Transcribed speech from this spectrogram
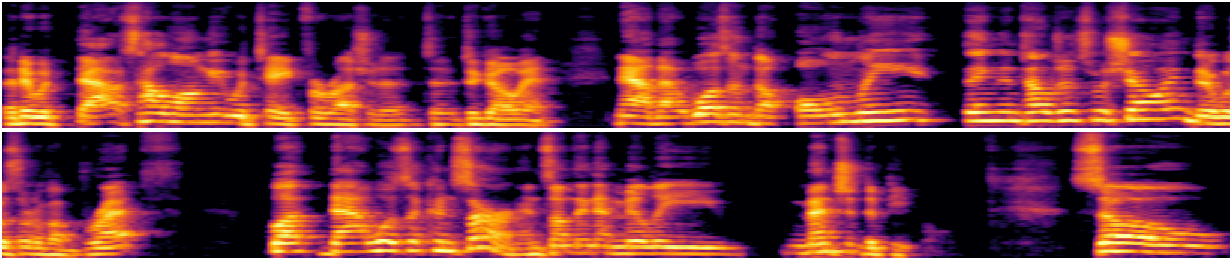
That it would that's how long it would take for Russia to, to, to go in. Now, that wasn't the only thing intelligence was showing. There was sort of a breadth, but that was a concern and something that Milley mentioned to people. So,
